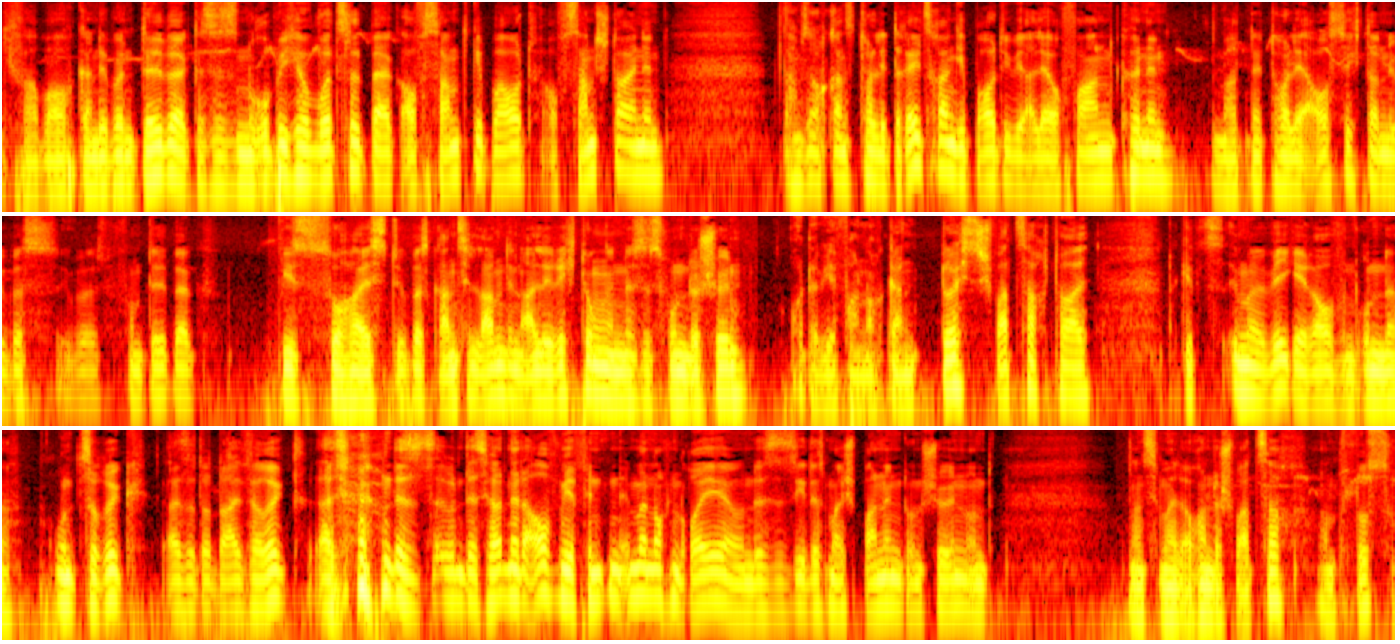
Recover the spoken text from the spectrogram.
Ich fahre aber auch gerne über den Dillberg. Das ist ein ruppiger Wurzelberg auf Sand gebaut, auf Sandsteinen. Da haben sie auch ganz tolle Trails reingebaut, die wir alle auch fahren können. Man hat eine tolle Aussicht dann übers, übers, vom Dillberg, wie es so heißt, übers ganze Land in alle Richtungen. Das ist wunderschön. Oder wir fahren auch gern durchs Schwarzachtal. Da gibt es immer Wege rauf und runter und zurück. Also total verrückt. Also, und, das, und das hört nicht auf. Wir finden immer noch neue und das ist jedes Mal spannend und schön. Und dann sind wir halt auch an der Schwarzach am Fluss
